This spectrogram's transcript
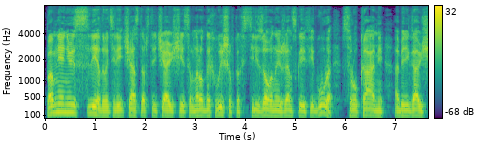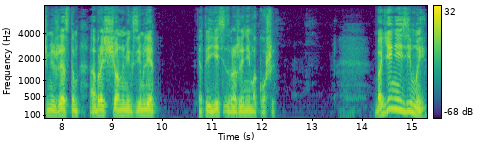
По мнению исследователей, часто встречающаяся в народных вышивках стилизованная женская фигура с руками, оберегающими жестом, обращенными к земле, это и есть изображение Макоши. Богиней зимы,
